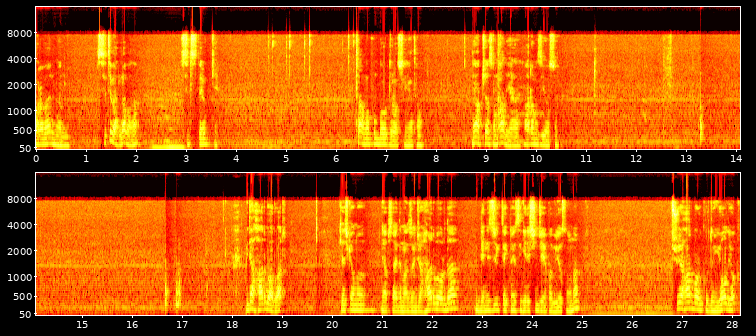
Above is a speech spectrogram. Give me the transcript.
para vermiyor mu? City ver la bana. City'si de yok ki. Tamam Open Border olsun ya tamam. Ne yapacaksam al ya. Aramız iyi olsun. Bir de Harbor var. Keşke onu yapsaydım az önce. Harbor'da denizcilik teknolojisi gelişince yapabiliyorsun onu. Şuraya harbor kurdun yol yok.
